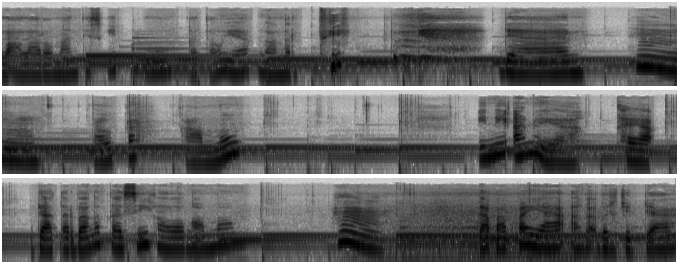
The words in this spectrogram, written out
ala-ala romantis gitu. Nggak tahu ya nggak ngerti. Dan hmm tahukah kamu? Ini anu ya kayak datar banget gak sih kalau ngomong? Hmm. Gak apa-apa ya agak berjeda.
